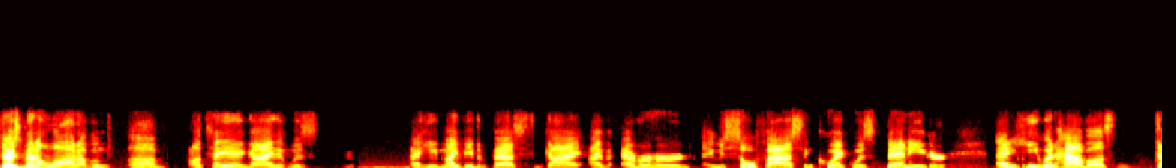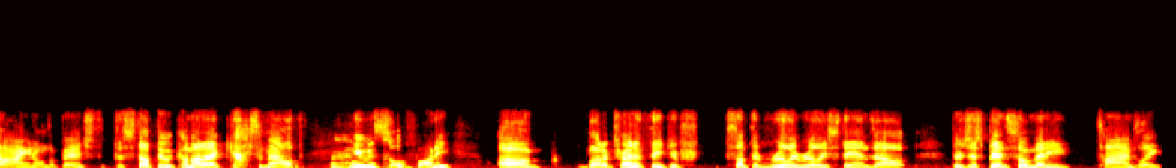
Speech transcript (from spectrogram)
There's been a lot of them. Um, I'll tell you a guy that was he might be the best guy I've ever heard. He was so fast and quick. Was Ben Eager, and he would have us dying on the bench. The stuff that would come out of that guy's mouth, he was so funny. Um, but I'm trying to think if something really, really stands out. There's just been so many times, like,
